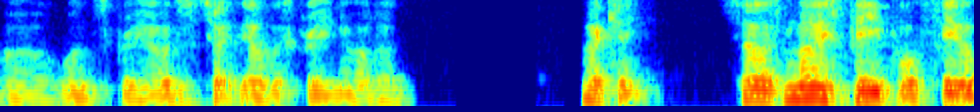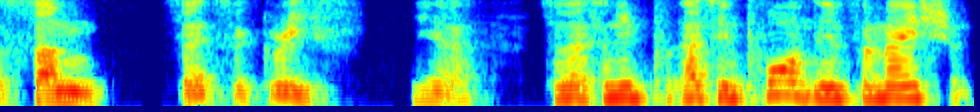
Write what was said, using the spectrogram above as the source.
uh, one screen. I'll just check the other screen. Hold on. Okay, so as most people feel some sense of grief, yeah. So that's an imp- that's important information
